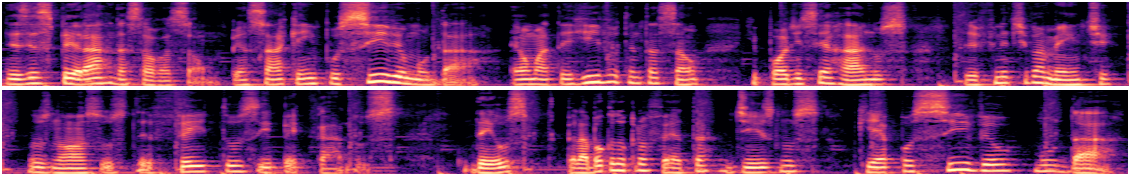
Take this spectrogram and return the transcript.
desesperar da salvação, pensar que é impossível mudar. É uma terrível tentação que pode encerrar-nos definitivamente nos nossos defeitos e pecados. Deus, pela boca do profeta, diz-nos que é possível mudar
